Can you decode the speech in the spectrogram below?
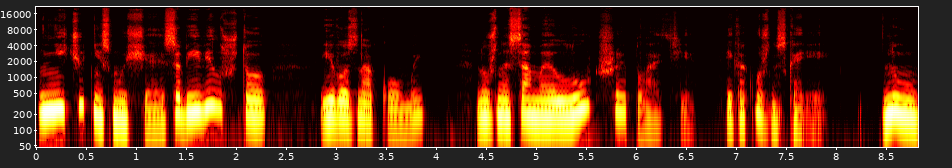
ничуть не смущаясь, объявил, что его знакомый нужно самое лучшее платье и как можно скорее. Ну,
